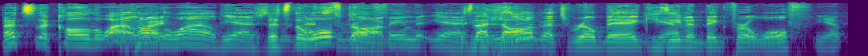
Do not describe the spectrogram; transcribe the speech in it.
That's the call of the wild, Call right? of the Wild. Yes, It's the that's wolf real dog. Famous, yeah, is that dog it? that's real big? He's Yep. even big for a wolf, Yep.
